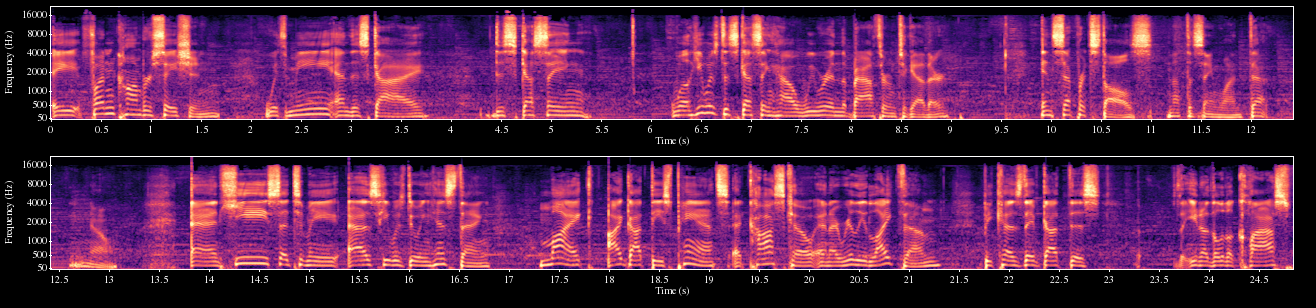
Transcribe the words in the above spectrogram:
a fun conversation with me and this guy discussing. Well, he was discussing how we were in the bathroom together in separate stalls, not the same one. That, no. And he said to me as he was doing his thing, Mike, I got these pants at Costco and I really like them because they've got this, you know, the little clasp,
